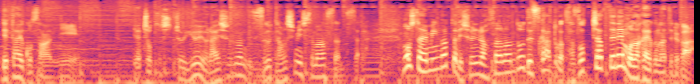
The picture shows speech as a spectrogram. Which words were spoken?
で、太鼓さんに、いや、ちょっと出張いよいよ来週なんですごい楽しみにしてますなんて言ったら、もしタイミングがあったら一緒にラサランどうですか？とか誘っちゃってね、もう仲良くなってるか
